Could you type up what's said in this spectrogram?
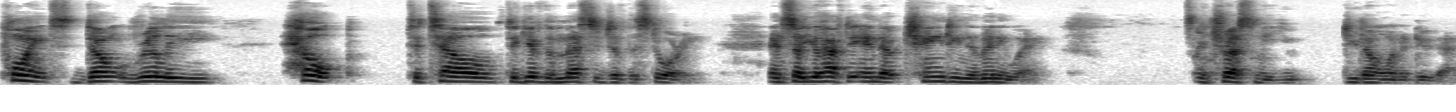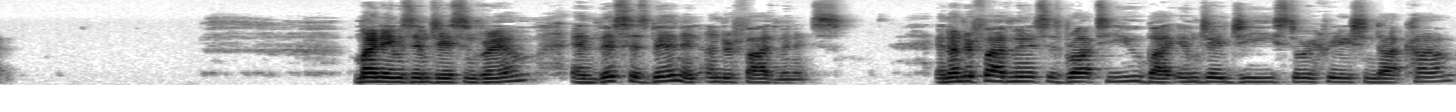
points don't really help to tell to give the message of the story. And so you have to end up changing them anyway. And trust me you you don't want to do that. My name is m. Jayson graham and this has been in under five minutes. And under five minutes is brought to you by mjgstorycreation.com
